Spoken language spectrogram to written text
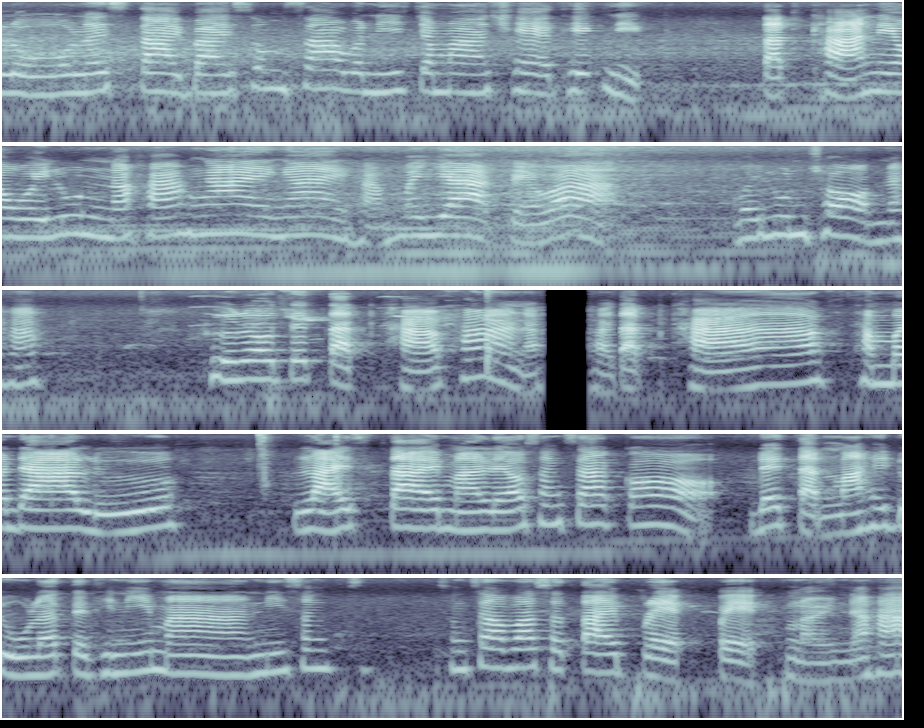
ฮัลโหลไลฟ์สไตล์บายส้มซ่าวันนี้จะมาแชร์เทคนิค ตัดขาแนววัยรุ่นนะคะ ง่ายง่ายค่ะ ไม่ยากแต่ว่าวัยรุ่นชอบนะคะ คือเราจะตัดขาผ้านะคะตัดขาธรรมดาหรือไลฟ์สไตล์มาแล้วซังซ่าก็ได้ตัดมาให้ดูแล้ว แต่ทีนี้มานี่ซังซังซ่าว่าสไตล์แปลกๆหน่อยนะคะ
